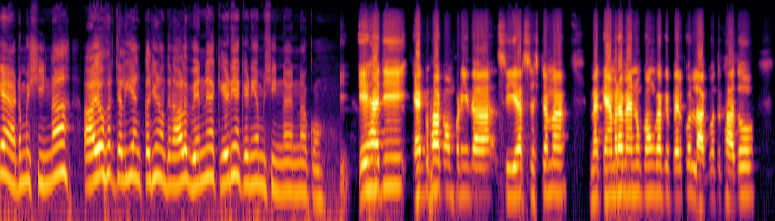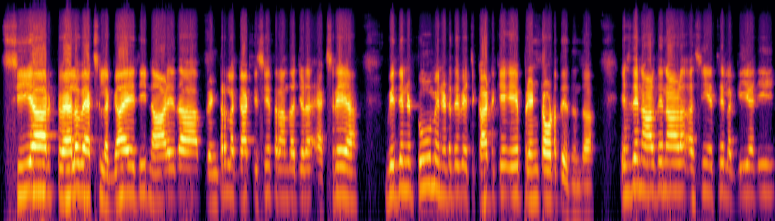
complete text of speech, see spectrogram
ਘੈਂਟ ਮਸ਼ੀਨਾਂ। ਆਇਓ ਫਿਰ ਚਲੀਏ ਅੰਕਲ ਜੀ ਉਹਨਾਂ ਦੇ ਨਾਲ ਵੇਖਨੇ ਆ ਕਿਹੜੀਆਂ ਕਿਹੜੀਆਂ ਮਸ਼ੀਨਾਂ ਇਹਨਾਂ ਕੋਲ। ਇਹ ਹੈ ਜੀ ਐਗਫਾ ਕੰਪਨੀ ਦਾ ਸੀਆਰ ਸਿਸਟਮ ਮੈਂ ਕੈਮਰਾਮੈਨ ਨੂੰ ਕਹੂੰਗਾ ਕਿ ਬਿਲਕੁਲ ਲਾਗੋਂ ਦਿਖਾ ਦਿਓ। ਸੀਆਰ 12x ਲੱਗਾ ਹੈ ਜੀ ਨਾਲ ਇਹਦਾ ਪ੍ਰਿੰਟਰ ਲੱਗਾ, ਕਿਸੇ ਤਰ੍ਹਾਂ ਦਾ ਜਿਹੜਾ ਐਕਸ-ਰੇ ਆ ਵਿਦਿਨ 2 ਮਿੰਟ ਦੇ ਵਿੱਚ ਕੱਢ ਕੇ ਇਹ ਪ੍ਰਿੰਟ ਆਊਟ ਦੇ ਦਿੰਦਾ। ਇਸ ਦੇ ਨਾਲ ਦੇ ਨਾਲ ਅਸੀਂ ਇੱਥੇ ਲੱਗੀ ਆ ਜੀ,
